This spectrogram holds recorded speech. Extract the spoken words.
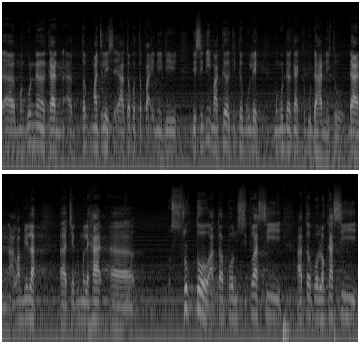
uh, menggunakan uh, majlis ataupun tempat ini di di sini maka kita boleh menggunakan kemudahan itu. Dan alhamdulillah cikgu melihat struktur ataupun situasi ataupun lokasi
